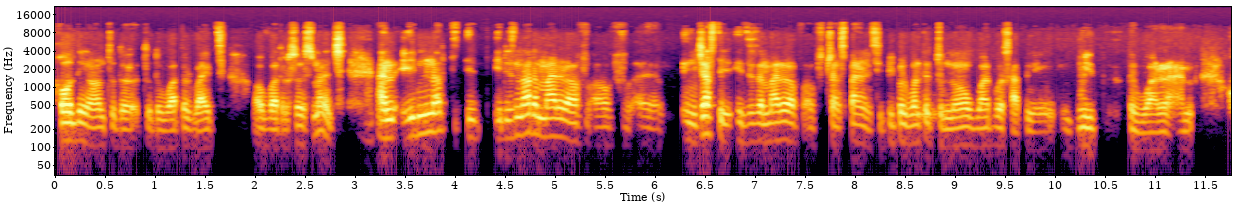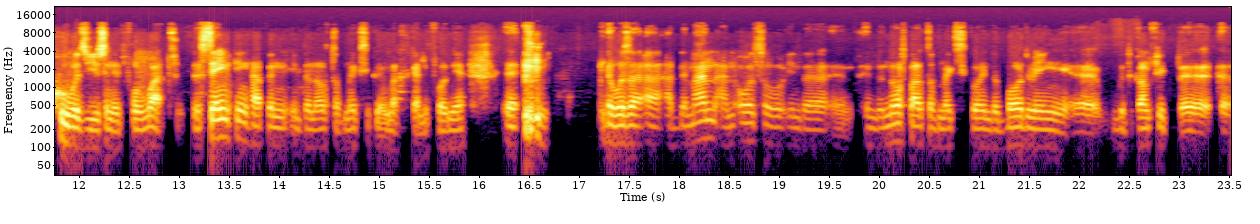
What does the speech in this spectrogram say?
holding on to the to the water rights of water resource managed. And it not it, it is not a matter of, of uh, injustice it is a matter of, of transparency. People wanted to know what was happening with the water and who was using it for what. The same thing happened in the north of mexico in baja california. Uh, there was a, a, demand, and also in the in the north part of Mexico, in the bordering uh, with the conflict uh, uh,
